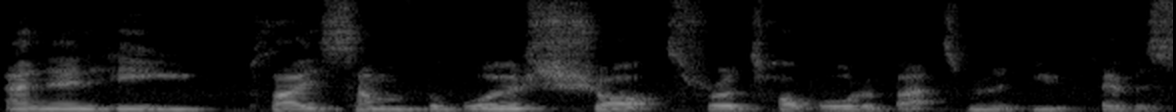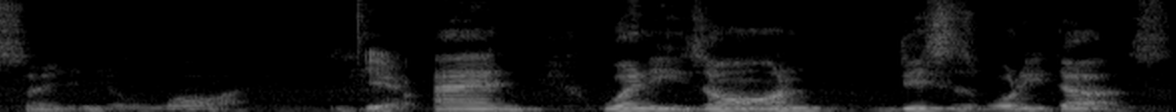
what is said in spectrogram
and then he plays some of the worst shots for a top order batsman that you've ever seen in your life. Yeah. And when he's on, this is what he does.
